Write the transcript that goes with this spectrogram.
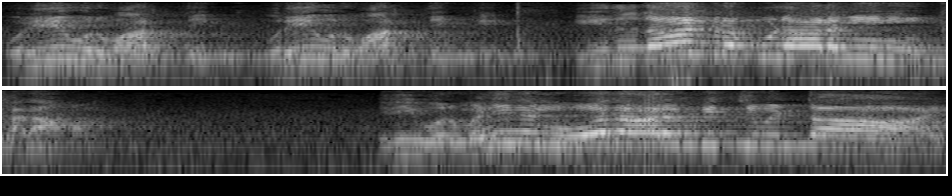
ஒரே ஒரு வார்த்தைக்கு ஒரே ஒரு வார்த்தைக்கு இதுதான் ரபுல் ஆலமீனின் கலாம். இதை ஒரு மனிதன் ஓத ஆரம்பித்து விட்டாய்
